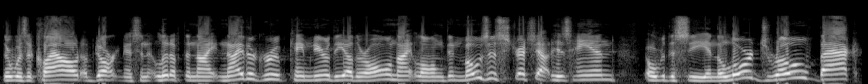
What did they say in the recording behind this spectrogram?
There was a cloud of darkness, and it lit up the night. Neither group came near the other all night long. Then Moses stretched out his hand over the sea, and the Lord drove back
